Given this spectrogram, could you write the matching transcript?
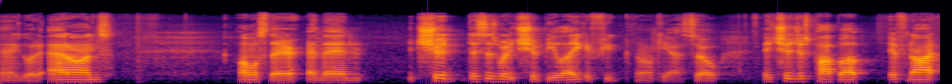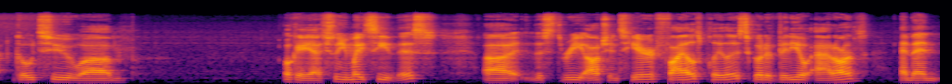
and go to add-ons almost there and then it should this is what it should be like if you okay yeah so it should just pop up. If not, go to. Um, okay, yeah. So you might see this. Uh, three options here: files, playlist. Go to video add-ons, and then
